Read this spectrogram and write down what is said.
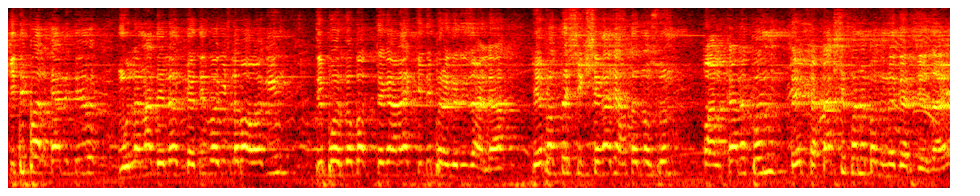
किती पालकांनी ते मुलांना दिलं कधी बघितलं बाबा की ते पोरग बघते का नाही? किती प्रगती झाल्या? हे फक्त शिक्षकाच्या हातात नसून पालकानं पण ते कटाक्षपणे बघणं गरजेचं आहे.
